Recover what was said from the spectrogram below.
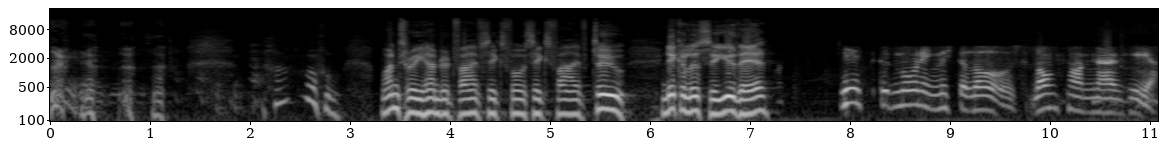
oh, one three hundred five six four six five two. Nicholas, are you there? Yes, good morning, Mr. Laws. Long time no here.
